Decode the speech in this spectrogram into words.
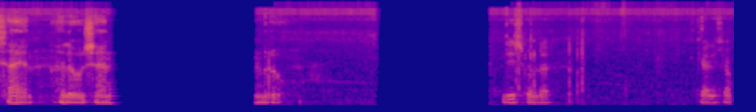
Shan. Hello, Shan. Bro. This will. California.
